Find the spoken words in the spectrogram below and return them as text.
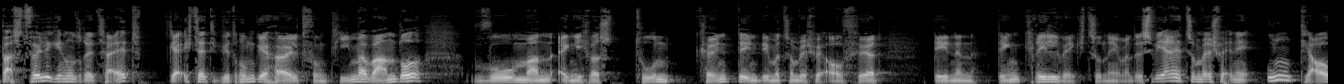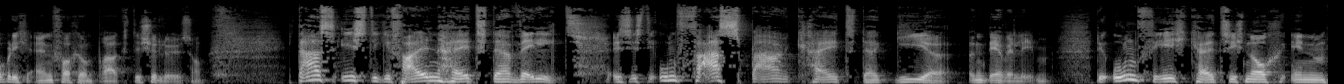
Passt völlig in unsere Zeit. Gleichzeitig wird rumgeheult vom Klimawandel, wo man eigentlich was tun könnte, indem man zum Beispiel aufhört, denen den Grill wegzunehmen. Das wäre zum Beispiel eine unglaublich einfache und praktische Lösung. Das ist die Gefallenheit der Welt. Es ist die Unfassbarkeit der Gier, in der wir leben. Die Unfähigkeit, sich noch in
